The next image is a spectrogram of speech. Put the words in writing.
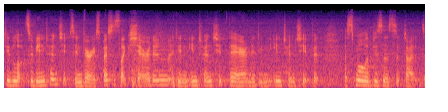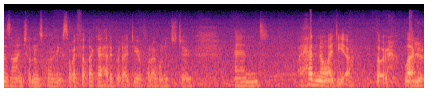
did lots of internships in various places like Sheridan. I did an internship there and I did an internship at a smaller business that designed children's clothing. So I felt like I had a good idea of what I wanted to do. And I had no idea though, like Yeah.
